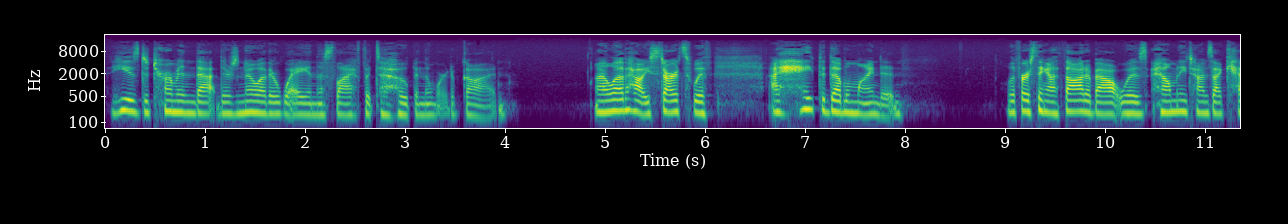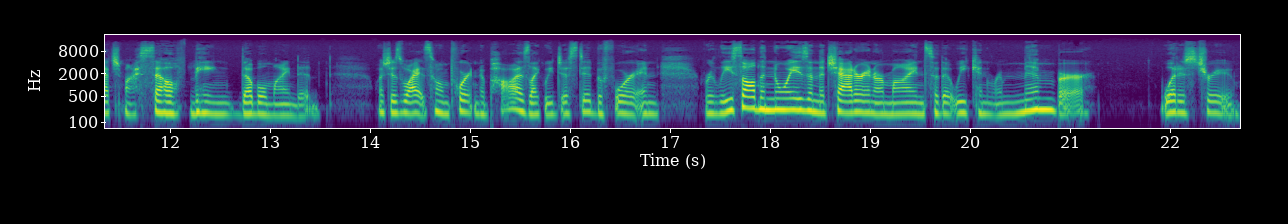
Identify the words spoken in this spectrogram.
He is determined that there's no other way in this life but to hope in the Word of God. I love how he starts with, I hate the double minded. The first thing I thought about was how many times I catch myself being double minded which is why it's so important to pause, like we just did before, and release all the noise and the chatter in our minds so that we can remember what is true.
